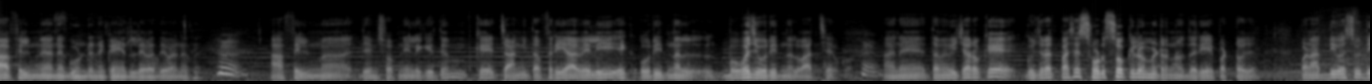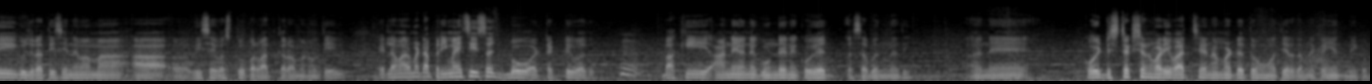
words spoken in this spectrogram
આ ફિલ્મને અને ગુંડને કંઈ જ લેવા દેવા નથી. આ ફિલ્મ જેમ સ્વપ્નિલે કીધું એમ કે ચાની તફરી આવેલી એક ઓરિજિનલ બહુ જ ઓરિજિનલ વાત છે. અને તમે વિચારો કે ગુજરાત પાસે સોળસો કિલોમીટરનો દરિયાઈ પટ્ટો છે. પણ આજ દિવસ સુધી ગુજરાતી સિનેમામાં આ વિષય વસ્તુ પર વાત કરવામાં નહોતી આવી. એટલે અમારા માટે આ પ્રિમાઇસીસ જ બહુ અટ્રેક્ટિવ હતું. બાકી આને અને ગુંડેને કોઈ જ સંબંધ નથી. અને કોઈ ડિસ્ટ્રેક્શનવાળી વાત છે એના માટે તો હું અત્યારે તમને કંઈ જ નહીં કહું.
